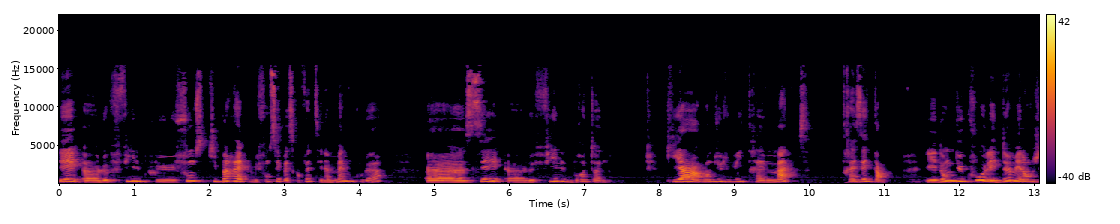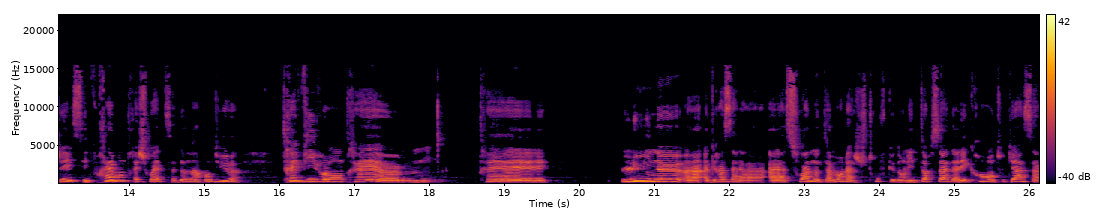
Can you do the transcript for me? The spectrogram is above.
Et euh, le fil plus foncé, qui paraît plus foncé parce qu'en fait c'est la même couleur, c'est le fil bretonne, qui a un rendu lui très mat, très éteint. Et donc du coup les deux mélangés, c'est vraiment très chouette, ça donne un rendu très vivant, très, euh, très lumineux grâce à la, soie, notamment. Là, je trouve que dans les torsades, à l'écran, en tout cas, ça,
